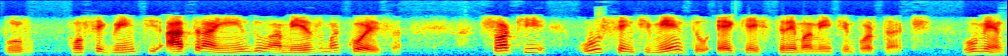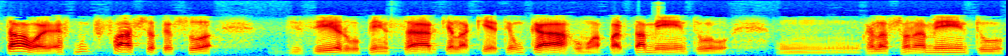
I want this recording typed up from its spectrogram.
por conseguinte, atraindo a mesma coisa. Só que o sentimento é que é extremamente importante. O mental é muito fácil a pessoa dizer ou pensar que ela quer ter um carro, um apartamento, um relacionamento,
